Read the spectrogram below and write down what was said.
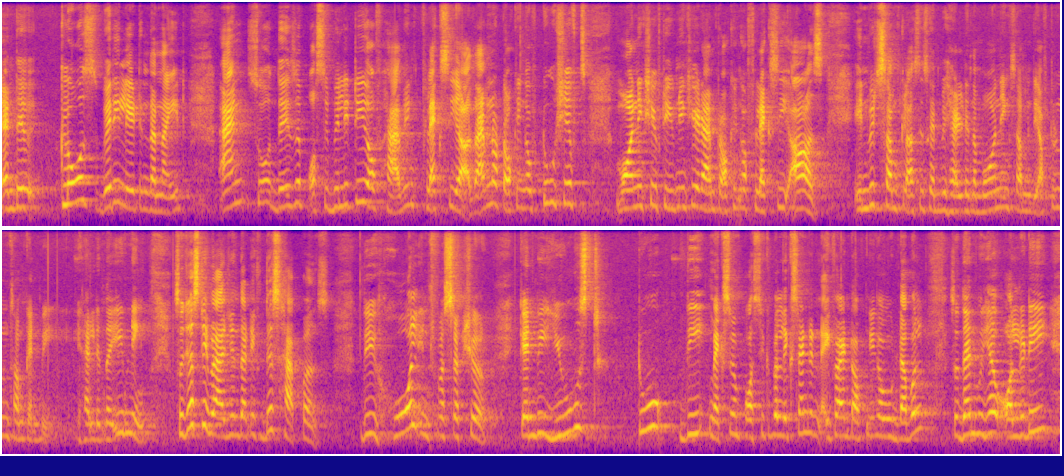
and they close very late in the night and so there is a possibility of having flexi hours. I am not talking of two shifts, morning shift, evening shift, I am talking of flexi hours in which some classes can be held in the morning, some in the afternoon, some can be held in the evening. So just imagine that if this happens, the whole infrastructure can be used to the maximum possible extent and if I am talking about double, so then we have already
